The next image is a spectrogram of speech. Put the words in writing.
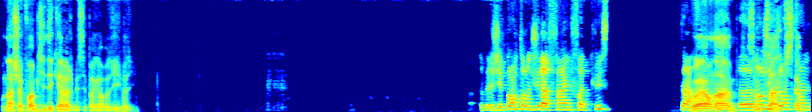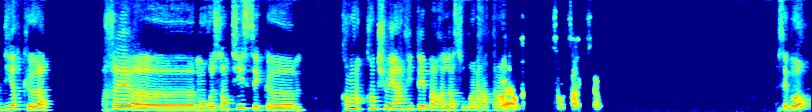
On a à chaque fois un petit décalage, mais c'est pas grave, vas-y, vas-y. J'ai pas entendu la fin une fois de plus. Ouais, on a. Euh, non, j'étais en train de dire que après, euh, mon ressenti, c'est que quand, quand, tu es invité par Allah subhanahu wa ta'ala. c'est beau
